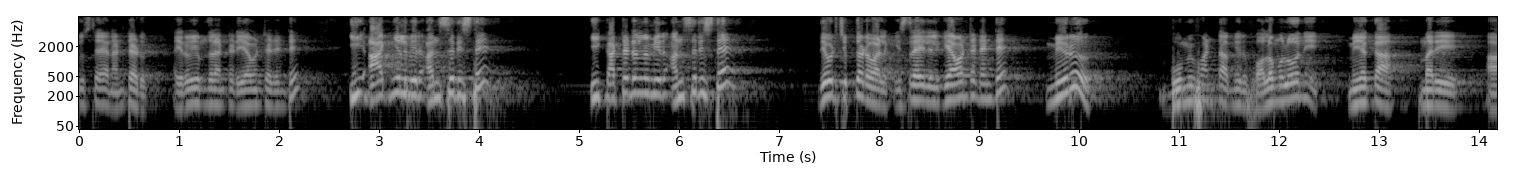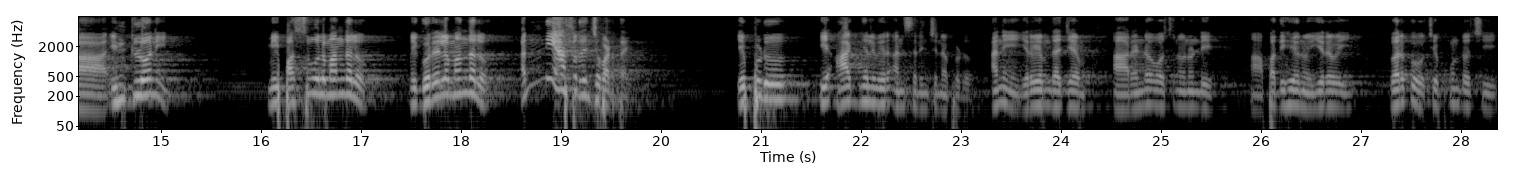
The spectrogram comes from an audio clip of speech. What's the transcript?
చూస్తే ఆయన అంటాడు. ఆ ఇరవై ఎనిమిదిలో అంటాడు ఏమంటాడంటే ఈ ఆజ్ఞలు మీరు అనుసరిస్తే ఈ కట్టడలను మీరు అనుసరిస్తే దేవుడు చెప్తాడు వాళ్ళకి ఇస్రాయేలీలకి ఏమంటాడంటే మీరు భూమి పంట మీరు పొలములోని మీ యొక్క మరి ఇంట్లోని మీ పశువుల మందలు మీ గొర్రెల మందలు అన్నీ ఆస్వాదించబడతాయి. ఎప్పుడు ఈ ఆజ్ఞలు మీరు అనుసరించినప్పుడు అని ఇరవై ఎనిమిది అధ్యాయం ఆ రెండవ వచనం నుండి ఆ పదిహేను ఇరవై వరకు చెప్పుకుంటూ వచ్చి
